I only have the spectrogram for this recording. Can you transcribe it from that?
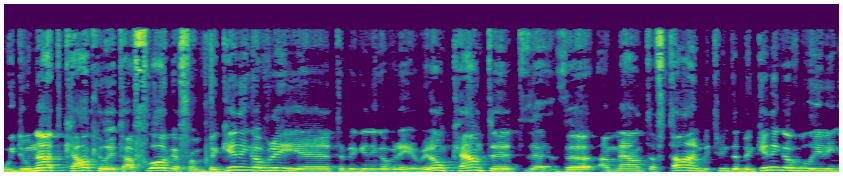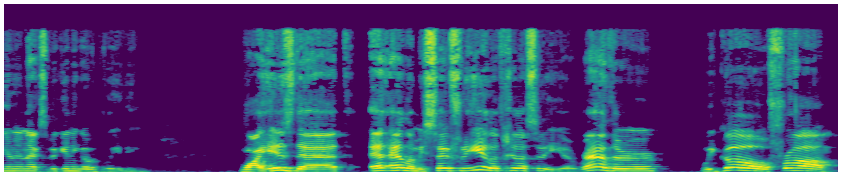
We do not calculate hafloga from beginning of the year to beginning of the year. We don't count it the, the amount of time between the beginning of bleeding and the next beginning of bleeding. Why is that? Rather, we go from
